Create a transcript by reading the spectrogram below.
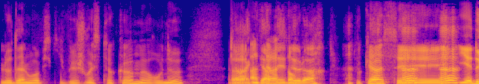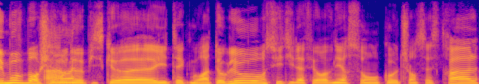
le Danois, puisqu'il veut jouer Stockholm, euh, Rune? Euh, Caractère des intéressant. deux là. En tout cas, c'est il y a du mouvement chez Ah Rune, ouais. puisque euh, il était avec Mouratoglou. Ensuite, il a fait revenir son coach ancestral.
